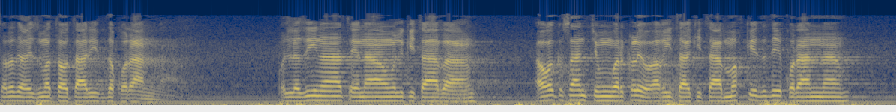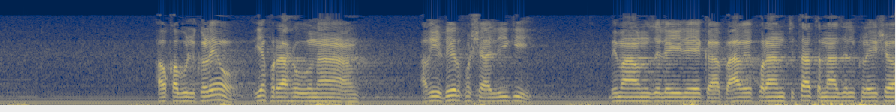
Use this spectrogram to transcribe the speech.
سره د عظمت او تعریف د قران والذین آتیناهم الكتاب او کسان چې موږ ورکړو هغه ته کتاب مخکې د دې قران نه او قبول کړو یفرحون اغي ډیر خوشحاليږي بما انزل الیک پاغه قران چې تا ته نازل کړی شو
